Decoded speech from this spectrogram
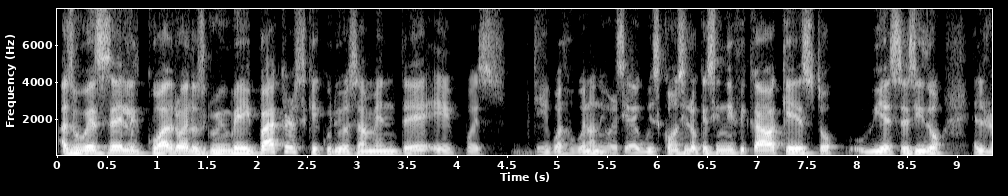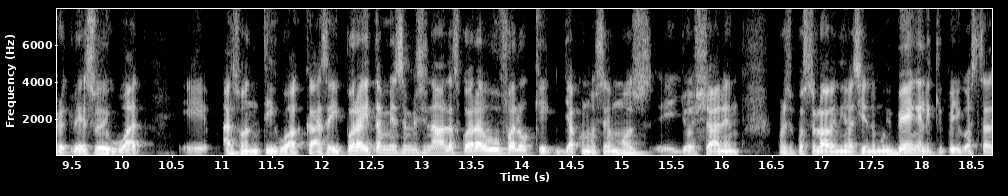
A su vez, el cuadro de los Green Bay Packers, que curiosamente, eh, pues, Jay jugó en la Universidad de Wisconsin, lo que significaba que esto hubiese sido el regreso de Watt eh, a su antigua casa. Y por ahí también se mencionaba la escuadra de Búfalo, que ya conocemos, eh, Josh Allen, por supuesto, lo ha venido haciendo muy bien. El equipo llegó hasta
